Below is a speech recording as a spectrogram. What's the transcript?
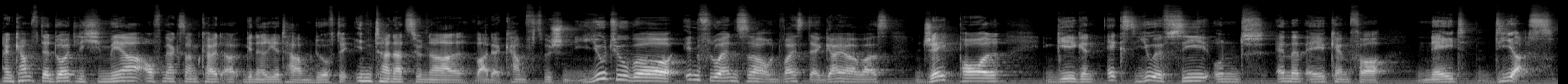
Ein Kampf, der deutlich mehr Aufmerksamkeit generiert haben dürfte, international, war der Kampf zwischen YouTuber, Influencer und weiß der Geier was, Jake Paul gegen Ex-UFC und MMA-Kämpfer Nate Diaz.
